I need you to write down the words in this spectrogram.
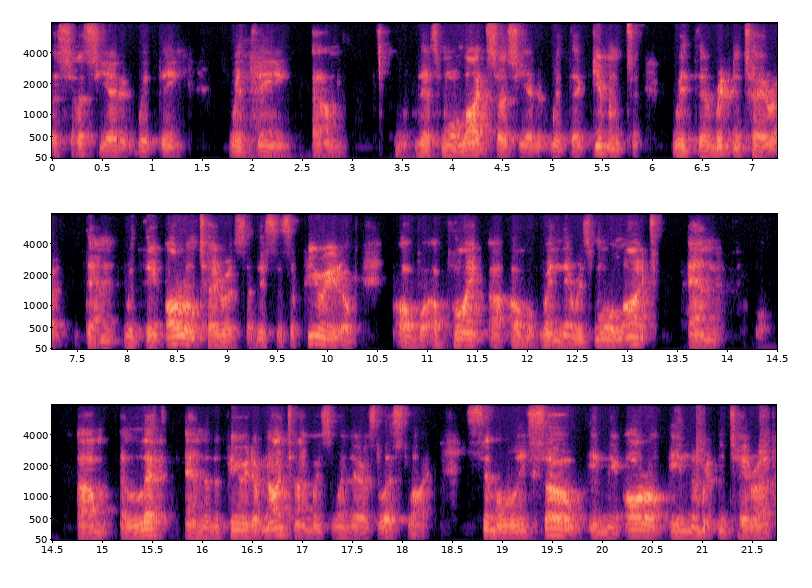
associated with the with the um, there's more light associated with the given to, with the written Torah than with the oral Torah. So this is a period of of a point uh, of when there is more light and um, left, and the period of nighttime is when there is less light. Similarly, so in the oral in the written Torah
